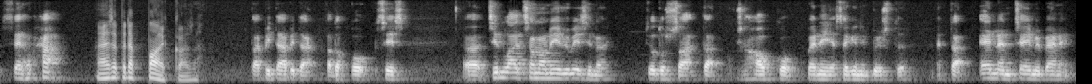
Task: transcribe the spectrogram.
se, häh, Ei se pidä paikkaansa. tai pitää pitää. Kato, kun siis äh, Jim Light sanoi niin hyvin siinä jutussa, että kun se haukkuu Benny ja sekin niin pystyy, että ennen Jamie Benny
